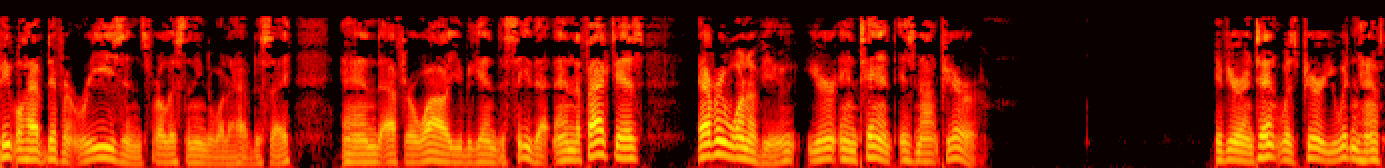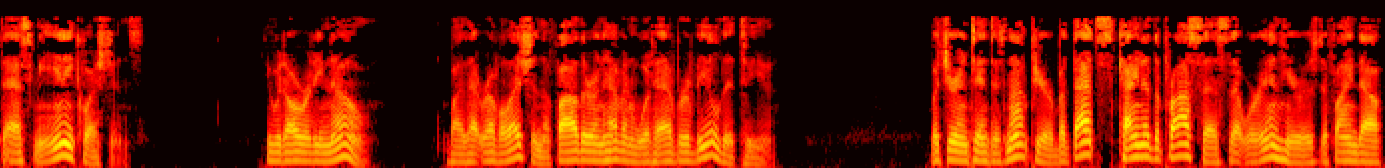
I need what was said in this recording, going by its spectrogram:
People have different reasons for listening to what I have to say. And after a while, you begin to see that. And the fact is, every one of you, your intent is not pure. If your intent was pure, you wouldn't have to ask me any questions. You would already know by that revelation. The Father in heaven would have revealed it to you. But your intent is not pure. But that's kind of the process that we're in here is to find out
